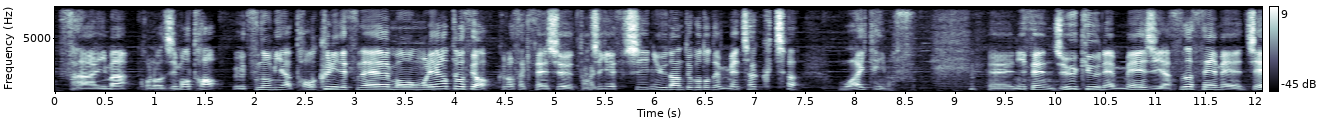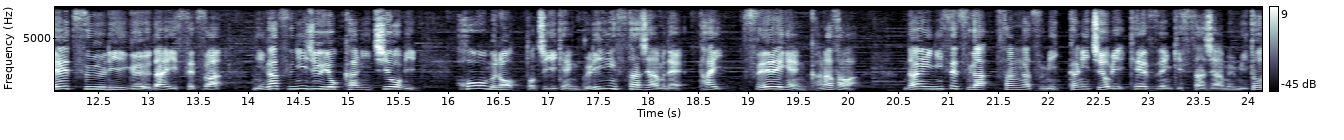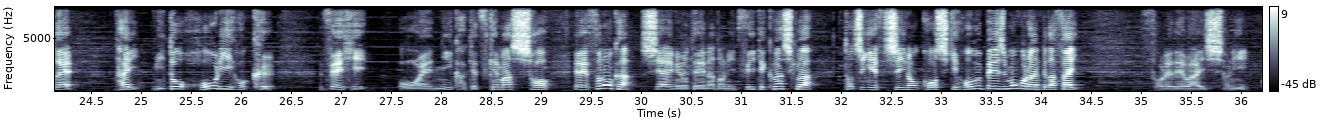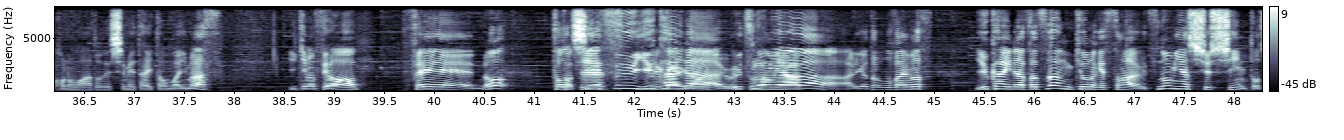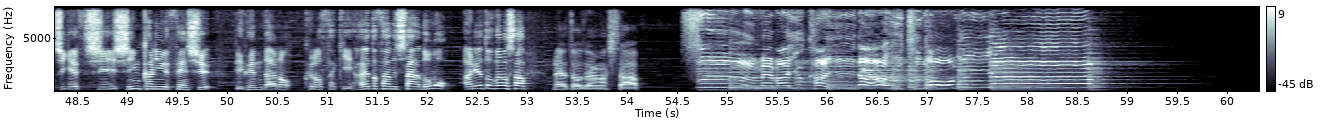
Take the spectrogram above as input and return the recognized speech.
さあ今この地元宇都宮特にですねもう盛り上がってますよ。黒崎選手栃木 FC 入団ということでめちゃくちゃ湧いています、えー2019年明治安田生命 J2 リーグ第1節は2月24日日曜日ホームの栃木県グリーンスタジアムで対スウェーゲン金沢。第2節が3月3日日曜日ケーズ電機スタジアム水戸で対水戸ホーリーホック。ぜひ応援に駆けつけましょう、えーその他試合の予定などについて詳しくは栃木 FC の公式ホームページもご覧ください。それでは一緒にこのワードで締めたいと思います。いきますよ。せーの。栃木 S 愉快だ。宇都宮。ありがとうございます愉快な雑談今日のゲストは宇都宮出身栃木 FC 新加入選手ディフェンダーの黒崎隼人さんでした。どうもありがとうございました。ありがとうございました。住めば愉快だ宇都宮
